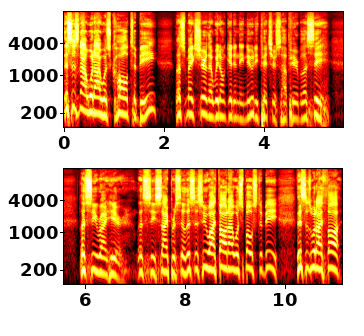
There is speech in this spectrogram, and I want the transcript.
This is not what I was called to be. Let's make sure that we don't get any nudie pictures up here, but let's see. Let's see right here. Let's see Cypress Hill. This is who I thought I was supposed to be. This is what I thought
